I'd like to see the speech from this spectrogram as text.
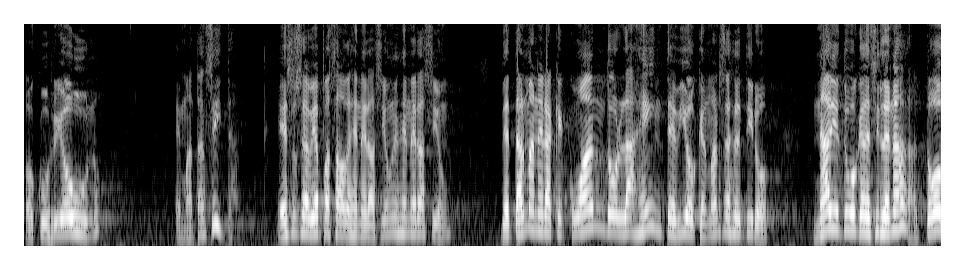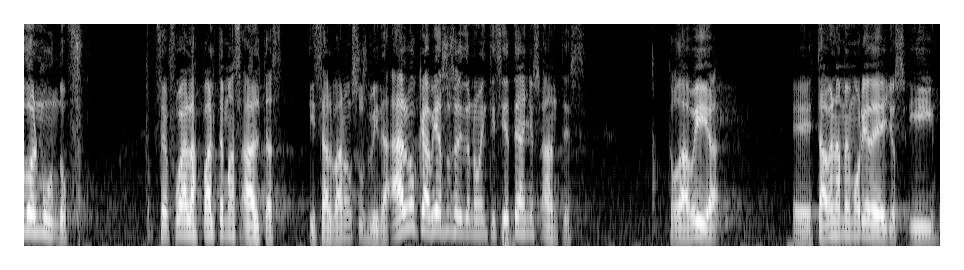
ocurrió uno en Matancita. Eso se había pasado de generación en generación, de tal manera que cuando la gente vio que el mar se retiró, nadie tuvo que decirle nada, todo el mundo se fue a las partes más altas y salvaron sus vidas. Algo que había sucedido 97 años antes, todavía eh, estaba en la memoria de ellos y,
